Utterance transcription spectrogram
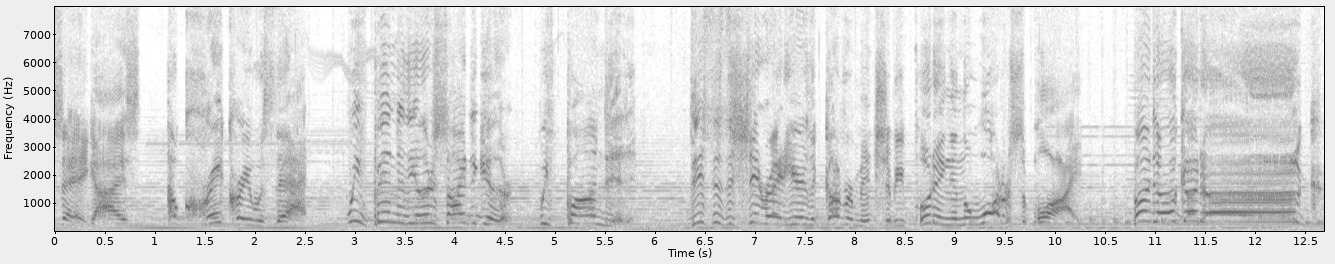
Say, guys. How cray-cray was that? We've been to the other side together. We've bonded. This is the shit right here the government should be putting in the water supply. Badunk-a-dunk!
